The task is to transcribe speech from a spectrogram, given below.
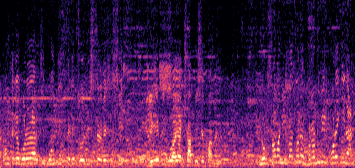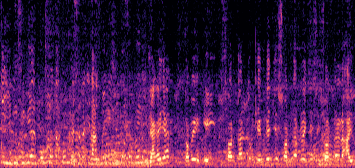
এখন থেকে বলে রাখছি, পঁয়ত্রিশ থেকে চল্লিশটার বেশি সিট বিজেপি দু হাজার ছাব্বিশে পাবে না। লোকসভা নির্বাচনে ভরাডুবির পরে কি রাজ্যে ইডি সিবিআই প্রবণতা কমবে সেটা কি রাজনৈতিক? দেখা যাক তবে এই সরকার তো কেন্দ্রের যে সরকার রয়েছে সেই সরকারের আয়ু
